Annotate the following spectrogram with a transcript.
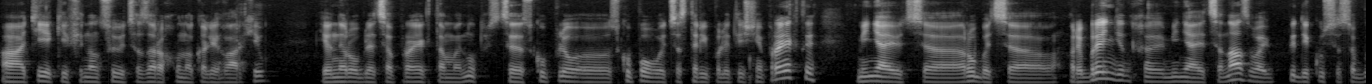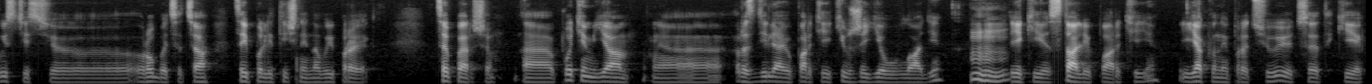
а ті, які фінансуються за рахунок олігархів, і вони робляться проектами. Ну, тобто це скуплю, е, скуповуються старі політичні проекти, міняються, робиться ребрендінг, е, міняється назва, і під якусь особистість е, робиться ця, цей політичний новий проект. Це перше. Е, Потім я розділяю партії, які вже є у владі, Угу. які сталі партії, і як вони працюють. Це такі, як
